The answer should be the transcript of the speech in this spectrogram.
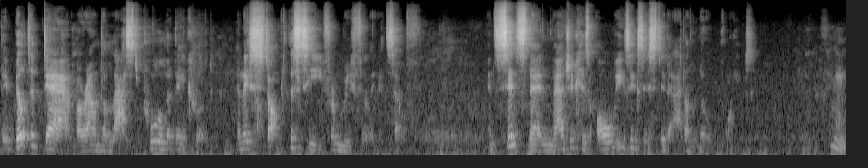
They built a dam around the last pool that they could, and they stopped the sea from refilling itself. And since then, magic has always existed at a low. Hmm.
